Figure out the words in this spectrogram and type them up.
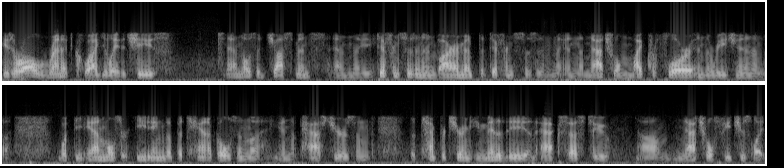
These are all rennet coagulated cheese. And those adjustments and the differences in environment, the differences in, in the natural microflora in the region, and the, what the animals are eating, the botanicals in the in the pastures, and the temperature and humidity, and access to um, natural features like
